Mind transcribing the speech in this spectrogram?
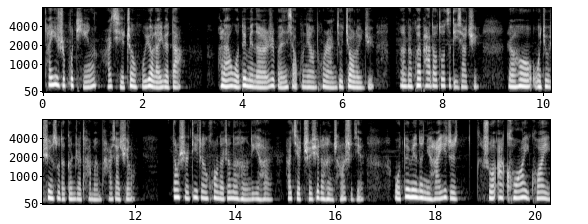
它一直不停，而且振幅越来越大。后来我对面的日本小姑娘突然就叫了一句。嗯，赶快趴到桌子底下去，然后我就迅速的跟着他们趴下去了。当时地震晃的真的很厉害，而且持续了很长时间。我对面的女孩一直说啊，快快，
